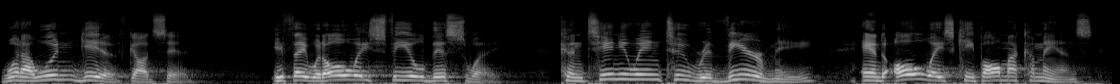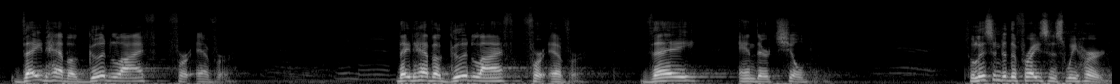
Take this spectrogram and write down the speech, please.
What I wouldn't give, God said, if they would always feel this way, continuing to revere me and always keep all my commands, they'd have a good life forever. Amen. They'd have a good life forever they and their children. So listen to the phrases we heard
